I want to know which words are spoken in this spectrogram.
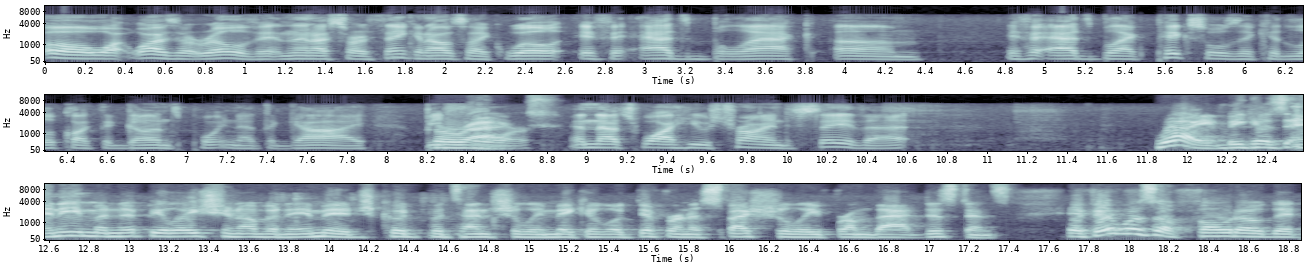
oh, why, why is that relevant? And then I started thinking, I was like, well, if it adds black, um, if it adds black pixels, it could look like the gun's pointing at the guy before, Correct. and that's why he was trying to say that. Right, because any manipulation of an image could potentially make it look different, especially from that distance. If it was a photo that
